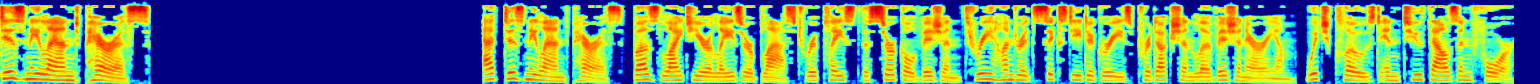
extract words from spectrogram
Disneyland Paris. At Disneyland Paris, Buzz Lightyear Laser Blast replaced the Circle Vision 360 degrees production Le Visionarium, which closed in 2004.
